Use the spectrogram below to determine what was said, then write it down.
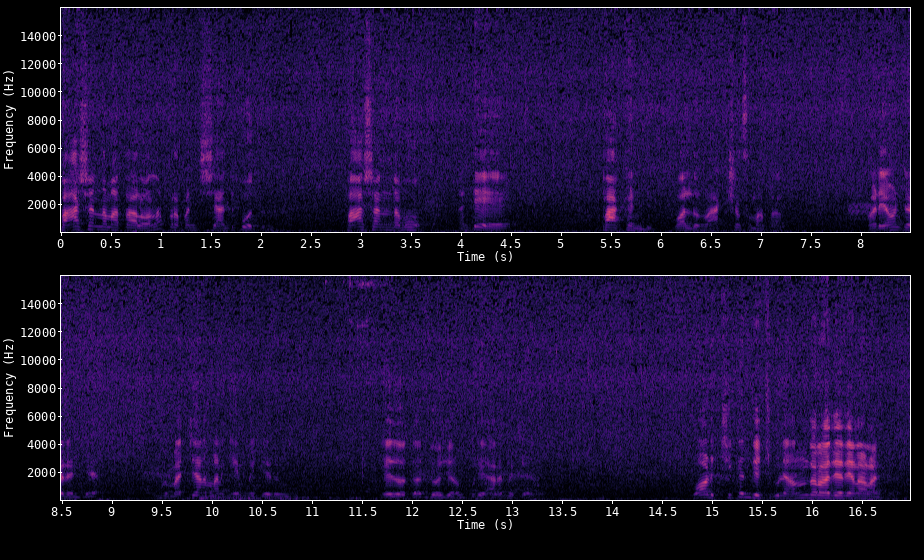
పాషండ మతాల వలన ప్రపంచ శాంతి పోతుంది. పాషండము అంటే పాకండి వాళ్ళు రాక్షస మతాలు. వాడు ఏమంటాడంటే ఇప్పుడు మధ్యాహ్నం మనకేం పెట్టారు? ఏదో దద్దోజనం పులిహార పెట్టారు. వాడు చికెన్ తెచ్చుకుని అందరూ అదే తినాలంటాడు.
